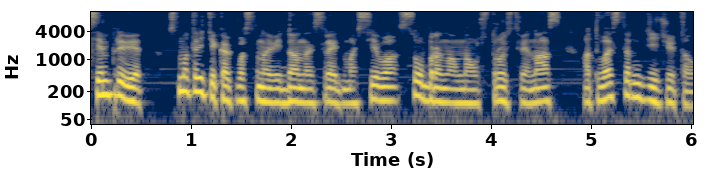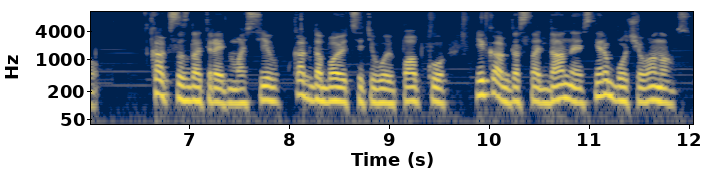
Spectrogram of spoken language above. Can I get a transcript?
Всем привет! Смотрите как восстановить данные с RAID массива, собранного на устройстве NAS от Western Digital. Как создать RAID массив, как добавить сетевую папку и как достать данные с нерабочего NAS.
